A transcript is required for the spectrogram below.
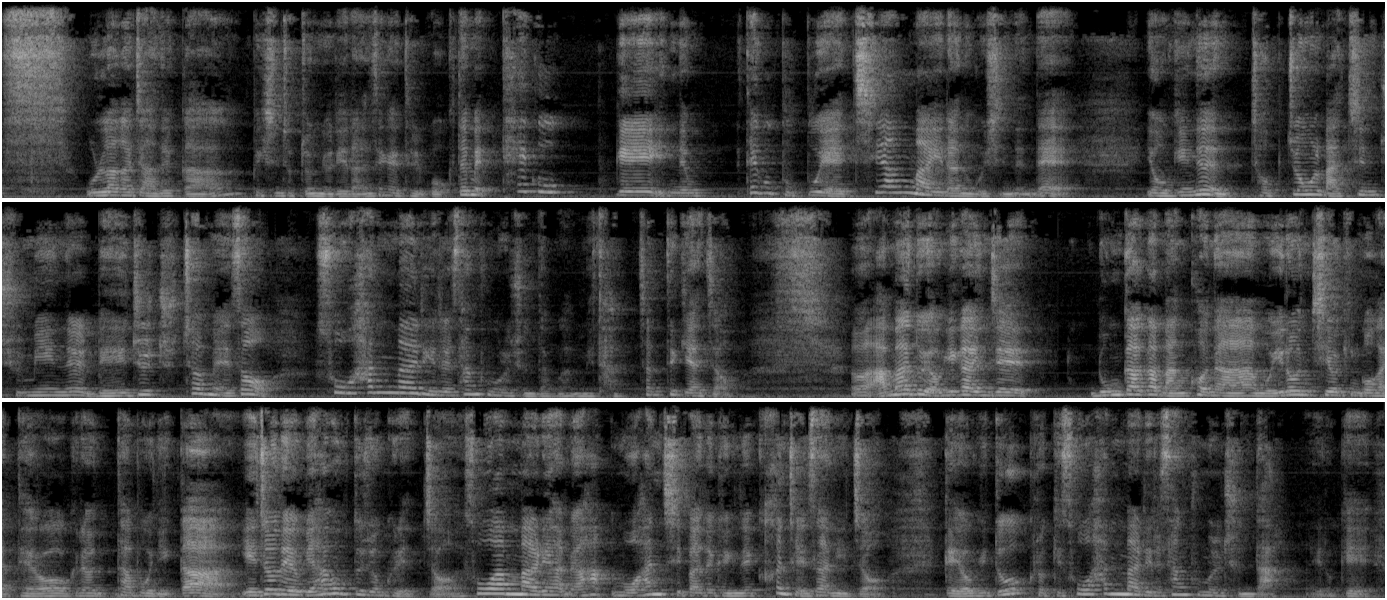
올라가지 않을까 백신 접종률이라는 생각이 들고 그 다음에 태국에 있는 태국 북부에 치앙마이라는 곳이 있는데 여기는 접종을 마친 주민을 매주 추첨해서 소 한 마리를 상품으로 준다고 합니다. 참 특이하죠. 어, 아마도 여기가 이제 농가가 많거나 뭐 이런 지역인 것 같아요. 그렇다 보니까 예전에 우리 한국도 좀 그랬죠. 소 한 마리 하면 뭐 한 집안의 굉장히 큰 재산이죠. 그러니까 여기도 그렇게 소 한 마리를 상품을 준다. 이렇게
